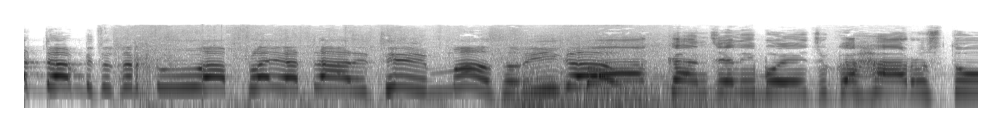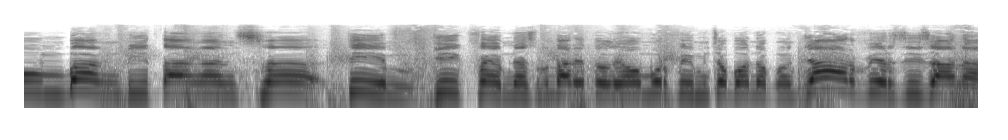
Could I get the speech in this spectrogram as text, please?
Adam ditukar dua player dari tim Alter Ego. Bahkan Jelly Boy juga harus tumbang di tangan setim Geek Fam dan sementara itu Leo Murphy mencoba untuk mengejar di sana.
